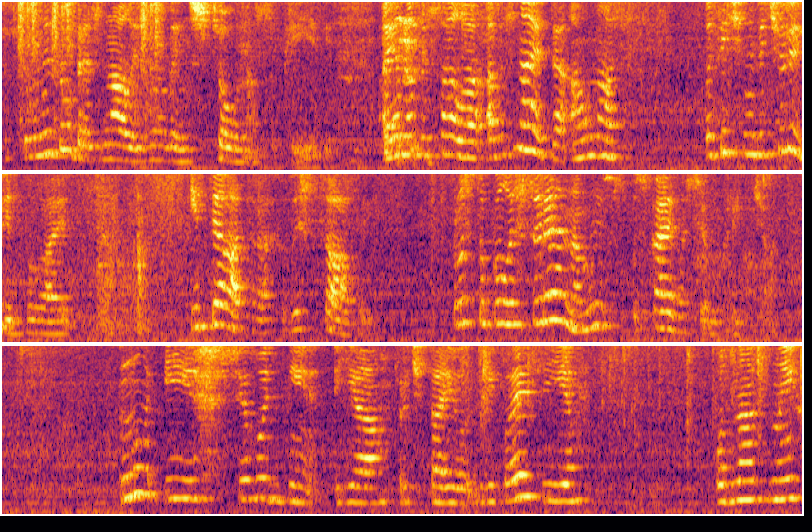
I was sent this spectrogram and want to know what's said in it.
тобто вони добре знали з новин, що у нас у Києві. А я написала: а ви знаєте, а у нас поетичні вечори відбуваються і в театрах вистави. Просто коли сирена, ми спускаємося в укриття. Ну і сьогодні я прочитаю дві поезії. Одна з них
